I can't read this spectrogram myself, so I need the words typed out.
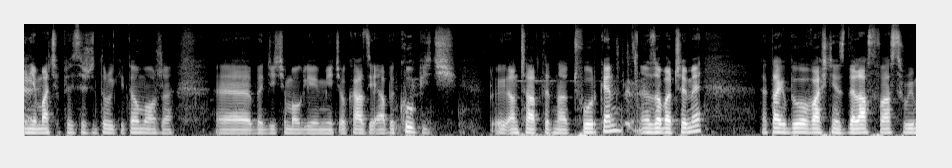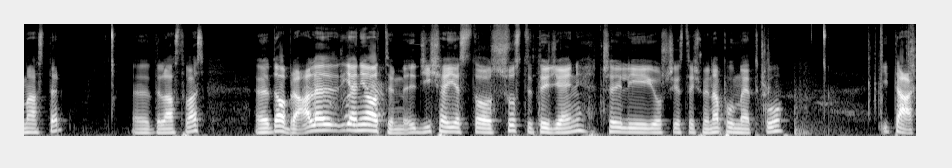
i nie macie PlayStation 3, to może e, będziecie mogli mieć okazję, aby kupić e, Uncharted na czwórkę. Zobaczymy. Tak było właśnie z The Last of Us Remaster. E, The Last of Us. E, Dobra, ale ja nie o tym. Dzisiaj jest to szósty tydzień, czyli już jesteśmy na półmetku. I tak,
